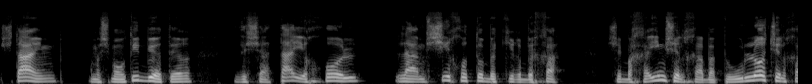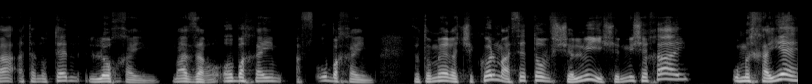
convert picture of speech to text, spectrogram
שתיים, המשמעותית ביותר, זה שאתה יכול להמשיך אותו בקרבך. שבחיים שלך, בפעולות שלך, אתה נותן לו חיים. מה זרעו בחיים? אף הוא בחיים. זאת אומרת שכל מעשה טוב של מי, של מי שחי, הוא מחיה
